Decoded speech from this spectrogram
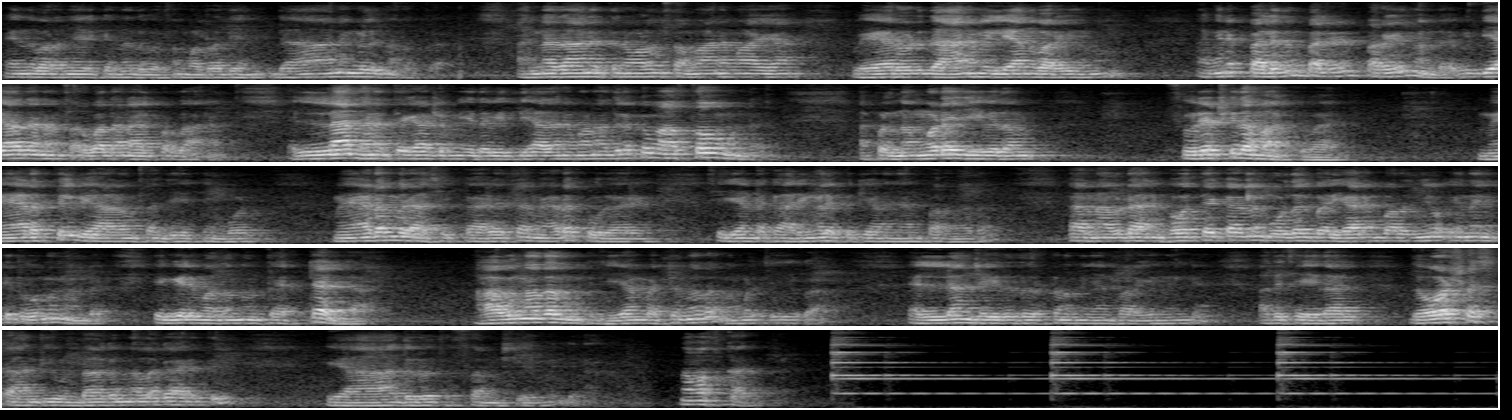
എന്ന് പറഞ്ഞിരിക്കുന്ന ദിവസം വളരെയധികം ദാനങ്ങൾ നടത്തുക. അന്നദാനത്തിനോളം സമാനമായ വേറൊരു ദാനമില്ല എന്ന് പറയുന്നു. അങ്ങനെ പലതും പലരും പറയുന്നുണ്ട്. വിദ്യാധനം സർവധനാൽ പ്രധാനം എല്ലാ ധനത്തെക്കാട്ടിലും മീത വിദ്യാധനമാണ്. അതിലൊക്കെ വാസ്തവമുണ്ട്. അപ്പോൾ നമ്മുടെ ജീവിതം സുരക്ഷിതമാക്കുവാൻ മേടത്തിൽ വ്യാഴം സഞ്ചരിക്കുമ്പോൾ മേടം രാശിക്കാരെ മേടക്കൂറുകാരെ ചെയ്യേണ്ട കാര്യങ്ങളെപ്പറ്റിയാണ് ഞാൻ പറഞ്ഞത്. കാരണം അവരുടെ അനുഭവത്തെക്കാട്ടിലും കൂടുതൽ പരിഹാരം പറഞ്ഞു എന്ന് എനിക്ക് തോന്നുന്നുണ്ട്. എങ്കിലും അതൊന്നും തെറ്റല്ല. ആവുന്നത് നമുക്ക് ചെയ്യാൻ പറ്റുന്നത് നമ്മൾ ചെയ്യുക. എല്ലാം ചെയ്തു തീർക്കണമെന്ന് ഞാൻ പറയുന്നില്ല. അത് ചെയ്താൽ ദോഷശാന്തി ഉണ്ടാകുന്നുള്ള കാര്യത്തിൽ യാതൊരു സംശയവുമില്ല. നമസ്കാരം.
